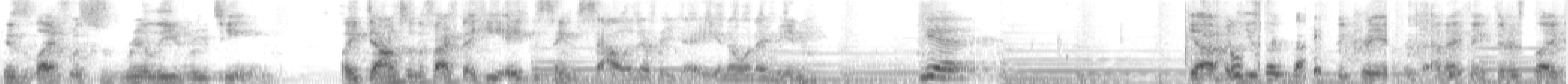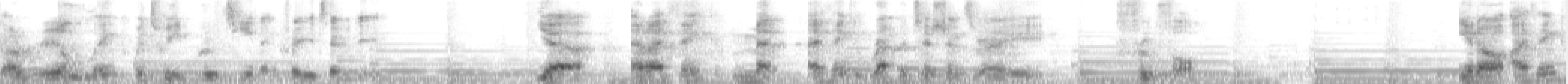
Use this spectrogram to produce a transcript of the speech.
his life was really routine, like down to the fact that he ate the same salad every day. You know what I mean? Yeah. Yeah, but he's like vastly creative, and I think there's like a real link between routine and creativity. Yeah, and I think met I think repetition's very fruitful. You know, I think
